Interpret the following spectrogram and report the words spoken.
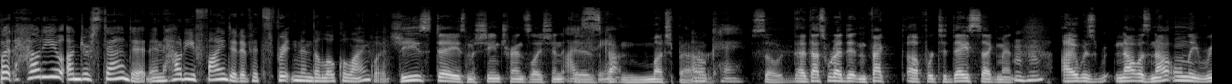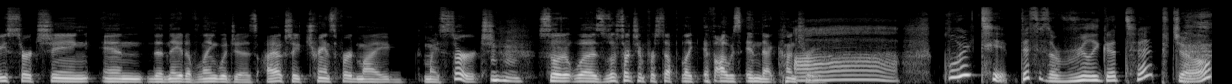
But how do you understand it and how do you find it if it's written in the local language? These days, machine translation I has see. gotten much better. Okay. So that, that's what I did. In fact, uh, for today's segment, Mm-hmm. I was now I was not only researching in the native languages, I actually transferred my my search. Mm-hmm. So it was searching for stuff like if I was in that country. Ah, 꿀팁. This is a really good tip, Joe.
